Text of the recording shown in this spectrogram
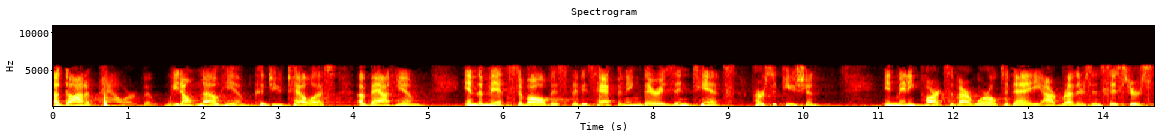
A God of power, but we don't know him. Could you tell us about him? In the midst of all this that is happening, there is intense persecution. In many parts of our world today, our brothers and sisters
